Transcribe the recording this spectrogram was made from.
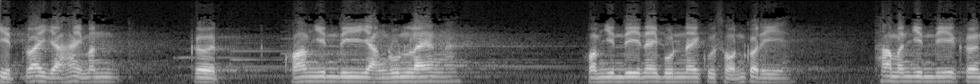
จิตไว้อย่าให้มันเกิด ความยินดีอย่างรุนแรงนะ ความยินดีในบุญในกุศลก็ดี ถ้ามันยินดีเกิน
